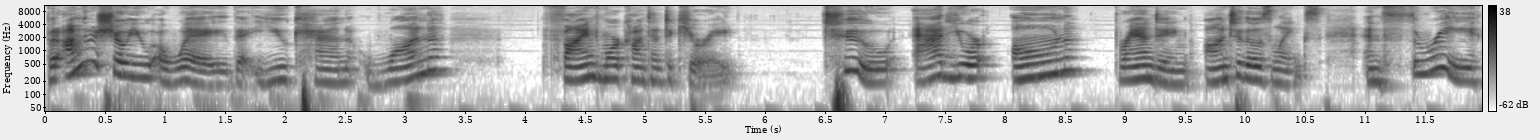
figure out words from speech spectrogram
But I'm going to show you a way that you can one, find more content to curate, two, add your own branding onto those links, and three,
